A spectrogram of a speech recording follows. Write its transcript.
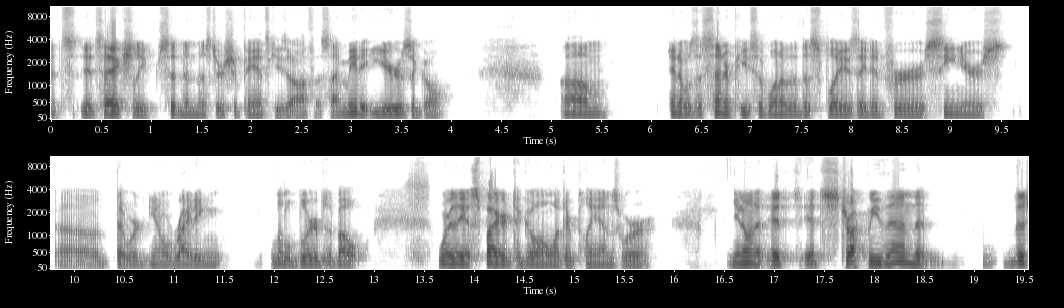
It's it's actually sitting in mr shapansky's office. I made it years ago um and it was a centerpiece of one of the displays they did for seniors uh, that were you know writing little blurbs about where they aspired to go and what their plans were. You know and it it, it struck me then that the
